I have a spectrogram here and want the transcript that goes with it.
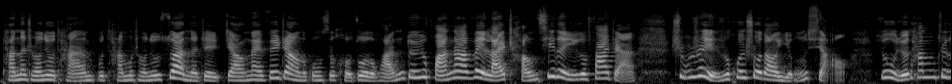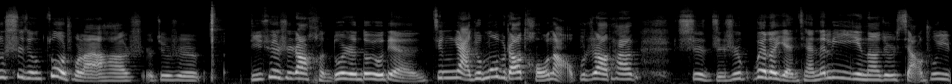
谈得成就谈，不谈不成就算的这这样奈飞这样的公司合作的话，那对于华纳未来长期的一个发展，是不是也是会受到影响？所以我觉得他们这个事情做出来哈，是就是。的确是让很多人都有点惊讶，就摸不着头脑，不知道他是只是为了眼前的利益呢，就是想出一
